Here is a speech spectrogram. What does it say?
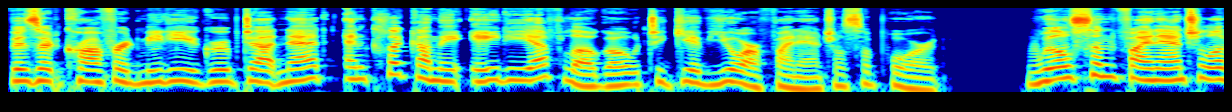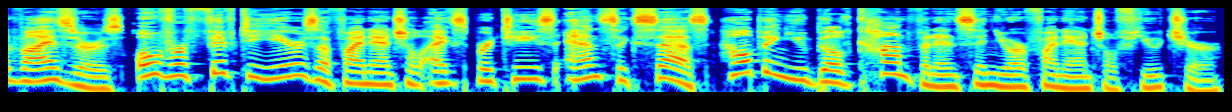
Visit CrawfordMediaGroup.net and click on the ADF logo to give your financial support. Wilson Financial Advisors, over 50 years of financial expertise and success helping you build confidence in your financial future.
